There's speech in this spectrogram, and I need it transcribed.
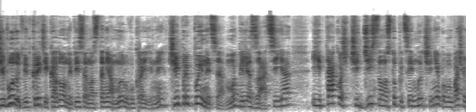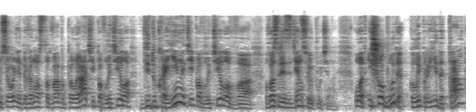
Чи будуть відкриті кордони після настання миру в Україні? Чи припиниться мобілізація? І також чи дійсно наступить цей мир чи ні? Бо ми бачимо сьогодні 92 БПЛА, типа влетіло від України, типа влетіло в госрезиденцію Путіна. От і що буде, коли приїде Трамп?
